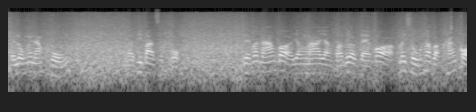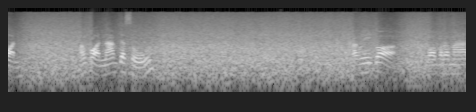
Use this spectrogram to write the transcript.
ไปลงแม่น้ำโขงที่บ้านสกกเห็นว่าน้ำก็ยังมาอย่างต่อเนื่องแต่ก็ไม่สูงเท่ากับครั้งก่อน ครั้งก่อนน้ำจะสูง ครั้งนี้ก็พอประมาณ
